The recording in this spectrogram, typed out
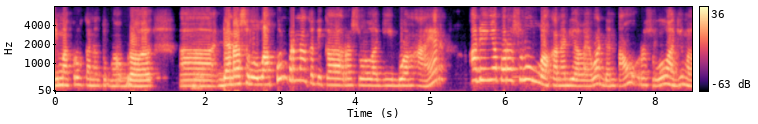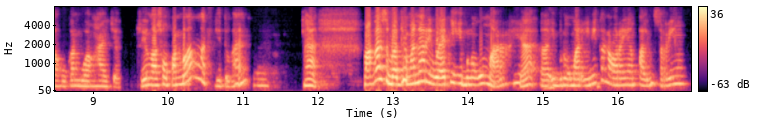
dimakruhkan untuk ngobrol. Eh, dan Rasulullah pun pernah ketika Rasulullah lagi buang air adanya para Rasulullah karena dia lewat dan tahu Rasulullah lagi melakukan buang hajat. Jadi nggak sopan banget gitu kan? Hmm. nah maka sebagaimana riwayatnya Ibnu Umar ya eh, Ibnu Umar ini kan orang yang paling sering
